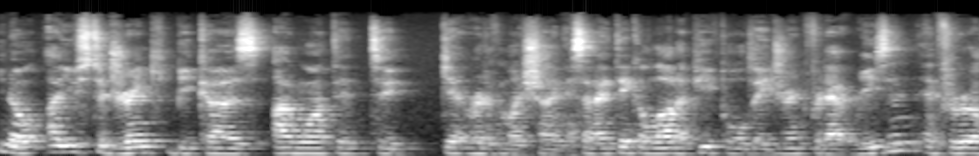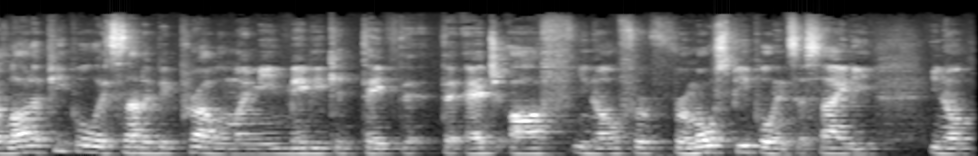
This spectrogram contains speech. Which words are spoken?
you know i used to drink because i wanted to get rid of my shyness and i think a lot of people they drink for that reason and for a lot of people it's not a big problem. I mean maybe it could take the, the edge off you know for for most people in society you know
